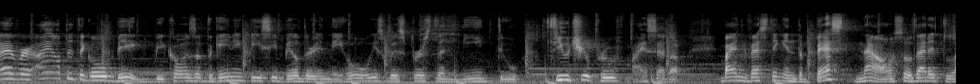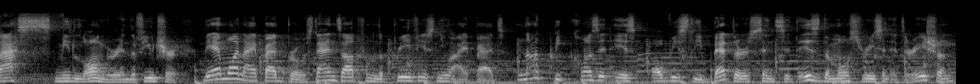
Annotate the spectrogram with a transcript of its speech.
However, I opted to go big because of the gaming PC builder in me who always whispers the need to future-proof my setup by investing in the best now so that it lasts me longer in the future. The M1 iPad Pro stands out from the previous new iPads, not because it is obviously better since it is the most recent iteration,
